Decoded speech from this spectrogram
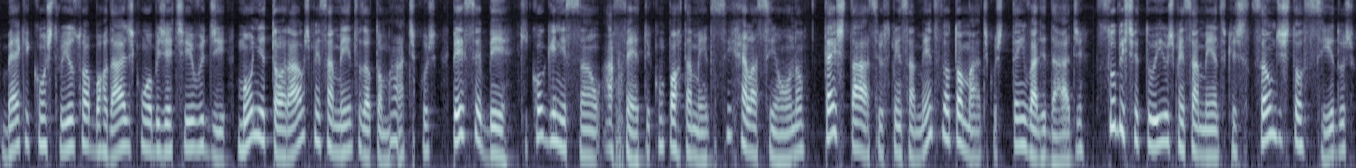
Beck construiu sua abordagem com o objetivo de monitorar os pensamentos automáticos, perceber que cognição, afeto e comportamento se relacionam, testar se os pensamentos automáticos têm validade, substituir os pensamentos que são distorcidos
